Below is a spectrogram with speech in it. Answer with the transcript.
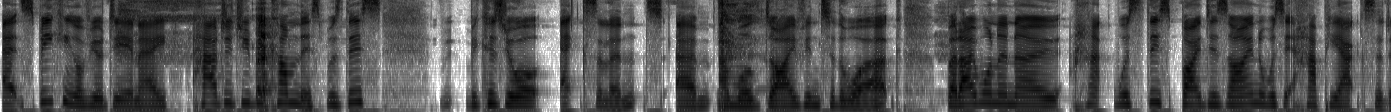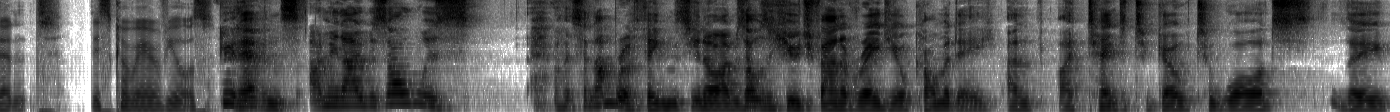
uh, speaking of your DNA, how did you become this? Was this because you're excellent, um, and we'll dive into the work? But I want to know: ha- was this by design or was it happy accident? This career of yours? Good heavens! I mean, I was always it's a number of things. You know, I was always a huge fan of radio comedy, and I tended to go towards the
